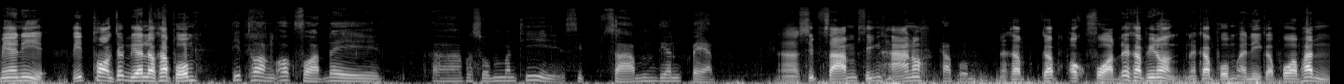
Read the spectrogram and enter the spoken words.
แม่นี่ติดทองจักเดือนแล้วครับผม ติดท่องออกฟอร์ดได้อ่าผสมวันที่ 13 เดือนอ่า 13 สิงหาเนาะ8ครับผม นะครับ กับออกฟอร์ดด้วยครับพี่น้องนะครับผม อันนี้กับพอพันธุ์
